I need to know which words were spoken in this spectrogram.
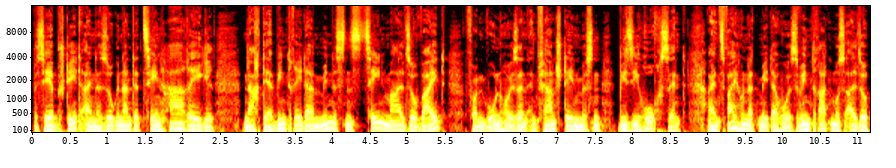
Bisher besteht eine sogenannte 10H-Regel, nach der Windräder mindestens zehnmal so weit von Wohnhäusern entfernt stehen müssen, wie sie hoch sind. Ein 200 Meter hohes Windrad muss also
